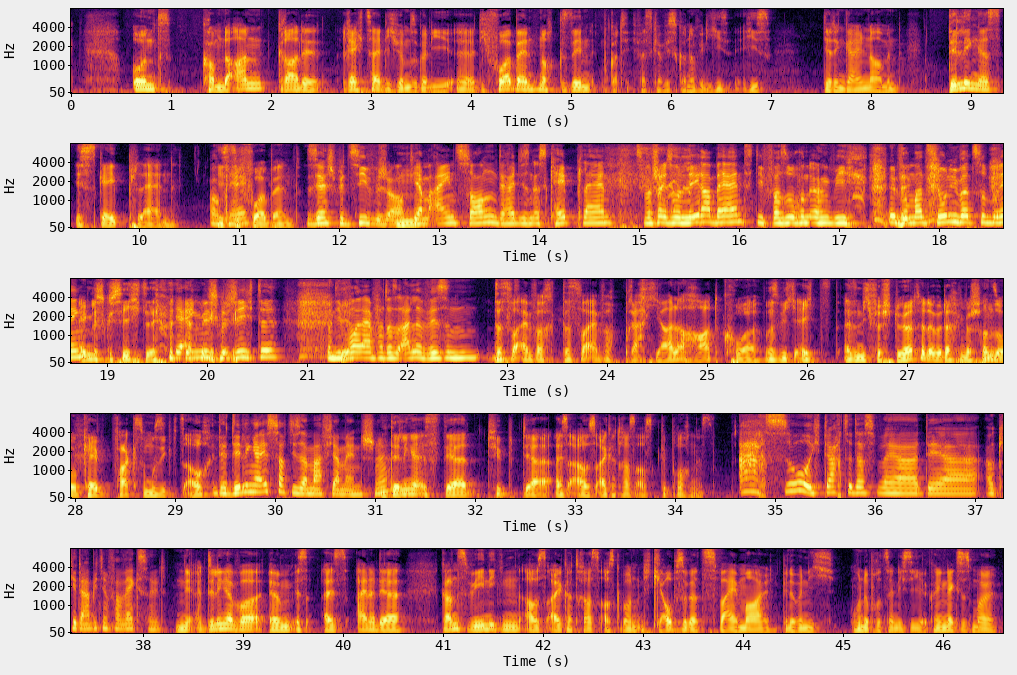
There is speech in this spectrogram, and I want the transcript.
Und kommen da an, gerade rechtzeitig, wir haben sogar die, äh, die Vorband noch gesehen. Oh Gott, ich weiß gar nicht sogar noch, wie die hieß. hieß. Die hat den geilen Namen. Dillingers Escape Plan hieß Okay. die Vorband. Sehr spezifisch auch. Mhm. Die haben einen Song, der hat diesen Escape-Plan. Das ist wahrscheinlich so eine Lehrerband, die versuchen irgendwie Informationen überzubringen. Englisch Geschichte. Ja, Englisch-Geschichte. Und die wollen einfach, dass alle wissen, Das war einfach, das war einfach brachialer Hardcore, was mich echt, also nicht verstört hat, aber dachte ich mir schon so, okay, fuck, so Musik gibt's auch. der Dillinger ist doch dieser Mafia-Mensch, ne? Dillinger ist der Typ, der als, aus Alcatraz ausgebrochen ist. Ach so, ich dachte, das wäre der. Okay, da habe ich den verwechselt. Nee, Dillinger war, ähm, ist als einer der ganz wenigen aus Alcatraz ausgebrochen und ich glaube sogar zweimal. Bin aber nicht hundertprozentig sicher. Kann ich nächstes Mal,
